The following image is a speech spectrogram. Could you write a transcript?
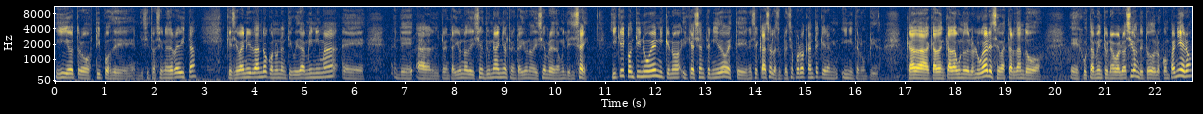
y otros tipos de, situaciones de revista que se van a ir dando con una antigüedad mínima eh, al 31 de diciembre de un año, al 31 de diciembre de 2016 y que continúen y que, no, y que hayan tenido, este, en ese caso, la suplencia por vacante que eran ininterrumpidas. Cada, cada, en cada uno de los lugares se va a estar dando eh, justamente una evaluación de todos los compañeros.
